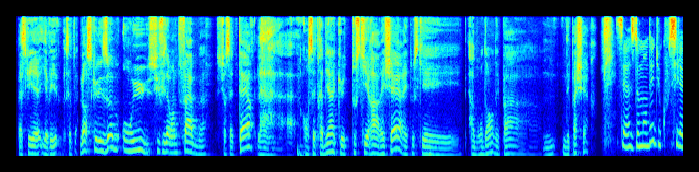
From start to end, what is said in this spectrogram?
Parce qu'il y avait, lorsque les hommes ont eu suffisamment de femmes sur cette terre, là, on sait très bien que tout ce qui est rare est cher et tout ce qui est abondant n'est pas n'est pas cher. C'est à se demander du coup si la,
